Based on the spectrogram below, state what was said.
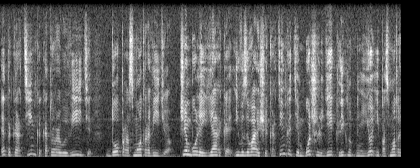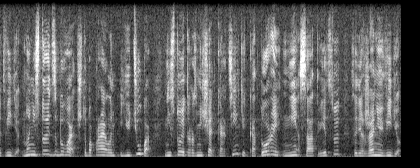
Это картинка, которую вы видите до просмотра видео. Чем более яркая и вызывающая картинка, тем больше людей кликнут на нее и посмотрят видео. Но не стоит забывать, что по правилам YouTube не стоит размещать картинки, которые не соответствуют содержанию видео.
